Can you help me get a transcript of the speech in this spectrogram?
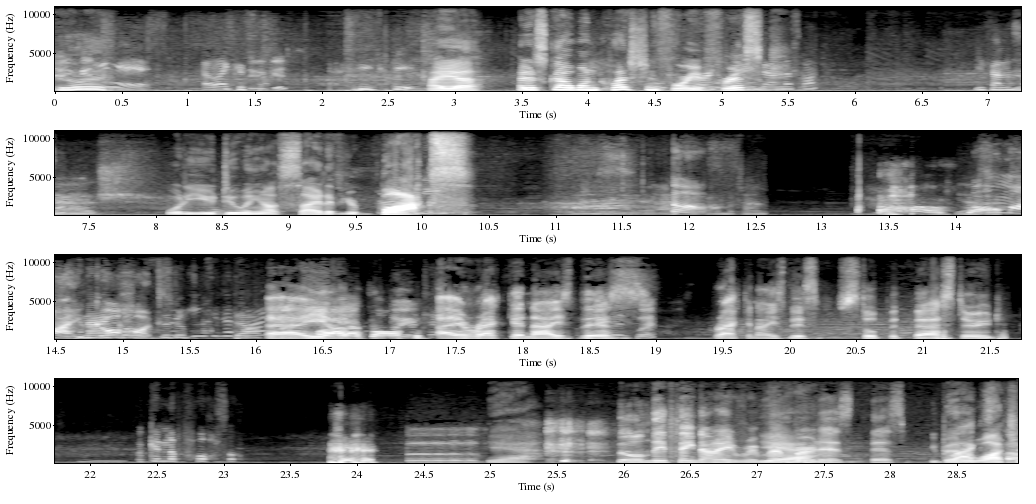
Good. I like it. I uh I just got one question for you, Frisk. You found Yeah, What are you doing outside of your box? Oh, oh my god. Uh, yeah, I recognize this. What? Recognize this stupid bastard. Look in the portal. Yeah. The only thing that I remembered is this. You better black watch stuff,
